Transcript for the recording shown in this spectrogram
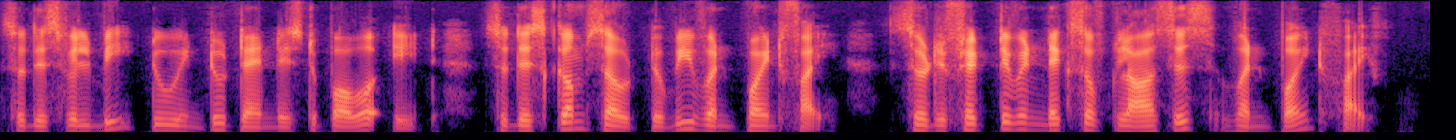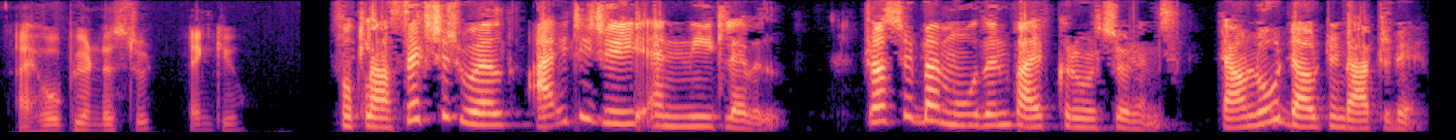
so this will be 2 into 10 raised to power 8. So this comes out to be 1.5. So refractive index of glass is 1.5. I hope you understood. Thank you. For class 6 to 12, IIT JEE and NEET level. Trusted by more than 5 crore students. Download Doubtnut app today.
